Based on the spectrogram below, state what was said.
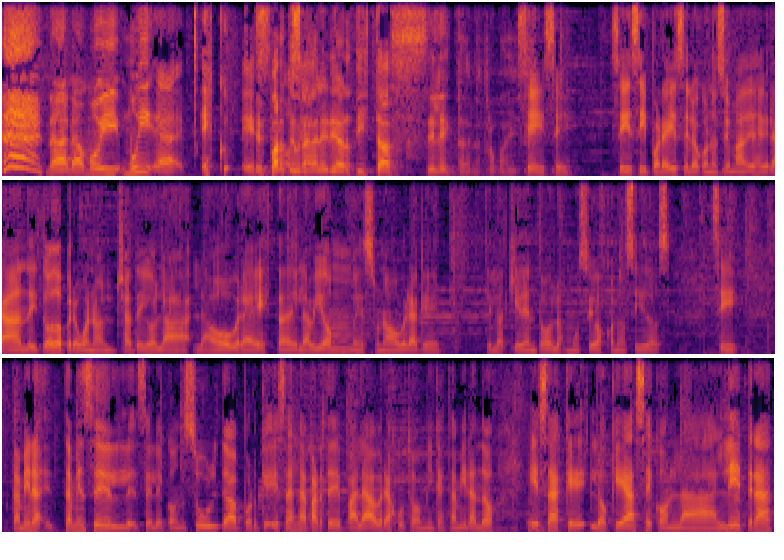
No no muy muy eh, es, cu- es- Es parte de una galería de artistas selecta de nuestro país. sí sí Sí, sí, por ahí se lo conoció más desde grande y todo, pero bueno, ya te digo, la, la obra esta del avión es una obra que, que lo adquieren todos los museos conocidos. Sí. También, también se, le- se le consulta, porque esa es la parte de palabra, justo Mica está mirando, esa es que lo que hace con la letra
